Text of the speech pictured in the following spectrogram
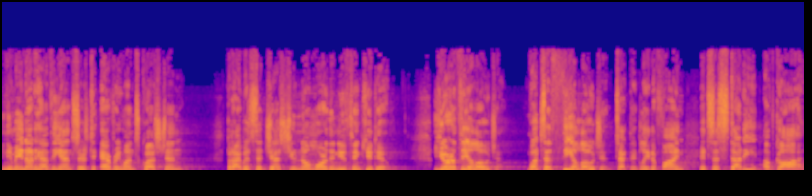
And you may not have the answers to everyone's question, but I would suggest you know more than you think you do. You're a theologian. What's a theologian? Technically defined, it's a study of God.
